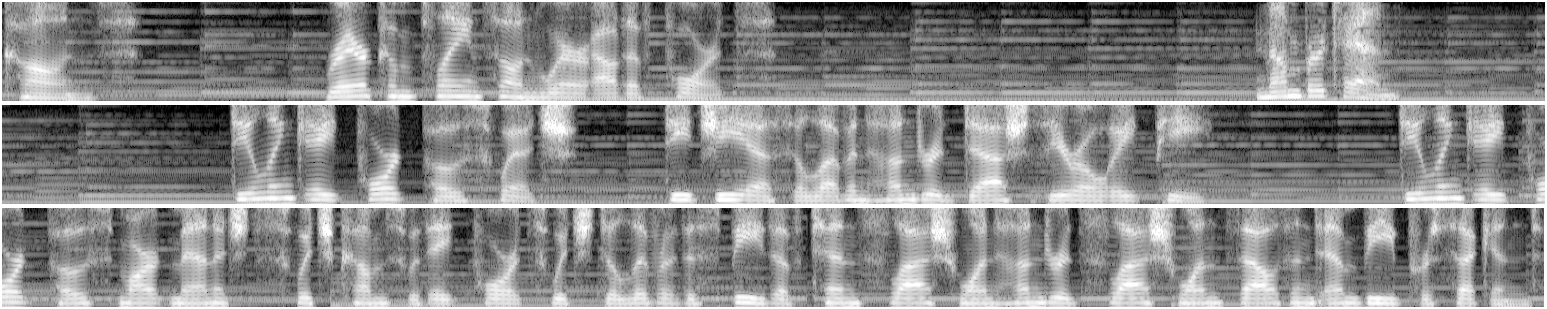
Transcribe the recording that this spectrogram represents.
Cons. Rare complaints on wear out of ports. Number 10. D-Link 8 port PoE switch, DGS 1100-08P. D-Link 8 port PoE smart managed switch comes with 8 ports which deliver the speed of 10-100-1000 MB per second.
